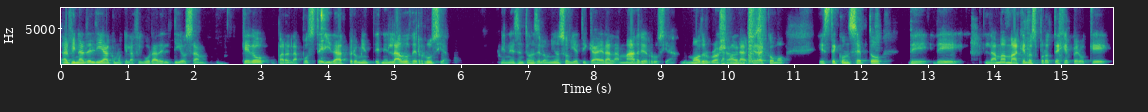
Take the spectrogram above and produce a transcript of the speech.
al final del día como que la figura del tío Sam quedó para la posteridad, pero en el lado de Rusia, en ese entonces de la Unión Soviética, era la madre Rusia, Mother Russia, era, como este concepto de, de, la mamá que nos protege, pero que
